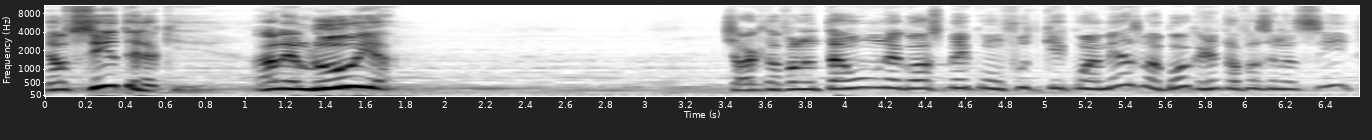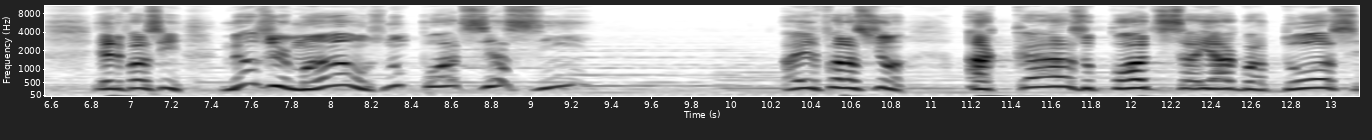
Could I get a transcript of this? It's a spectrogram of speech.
Eu sinto ele aqui. Aleluia. Tiago está falando, está um negócio meio confuso, porque com a mesma boca a gente está fazendo assim. Ele fala assim: meus irmãos, não pode ser assim. Aí ele fala assim: ó, Acaso pode sair água doce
